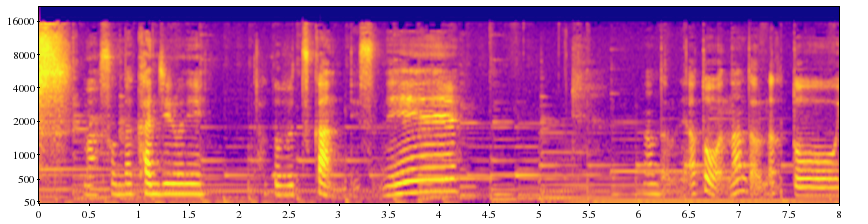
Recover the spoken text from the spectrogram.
まあそんな感じのね博物館ですねなんだろうね。あとはなんだろうあと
